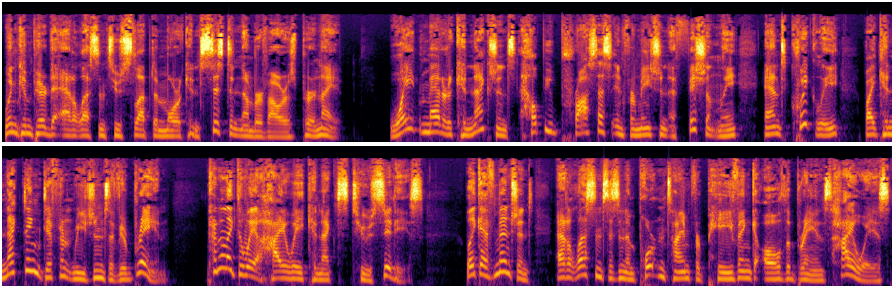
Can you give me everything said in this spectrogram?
when compared to adolescents who slept a more consistent number of hours per night. White matter connections help you process information efficiently and quickly by connecting different regions of your brain, kind of like the way a highway connects two cities. Like I've mentioned, adolescence is an important time for paving all the brain's highways,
